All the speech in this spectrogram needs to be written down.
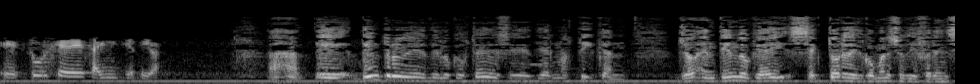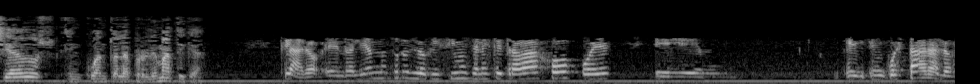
eh, surge de esa iniciativa. Ajá. Eh, dentro de, lo que ustedes eh, diagnostican, yo entiendo que hay sectores del comercio diferenciados en cuanto a la problemática. Claro, en realidad nosotros lo que hicimos en este trabajo fue eh, encuestar a los,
